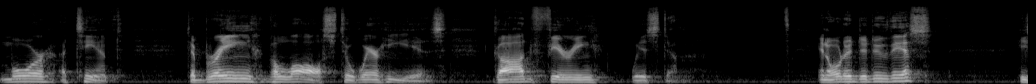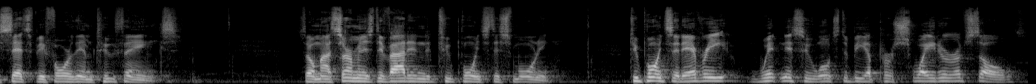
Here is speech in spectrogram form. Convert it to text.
more attempt to bring the lost to where he is God fearing wisdom. In order to do this, he sets before them two things. So, my sermon is divided into two points this morning. Two points that every witness who wants to be a persuader of souls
